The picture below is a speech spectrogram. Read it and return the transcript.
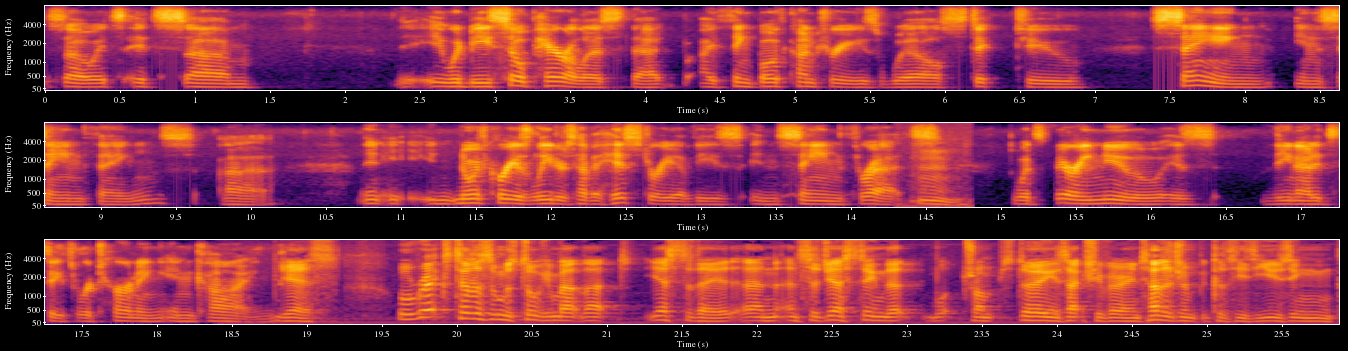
So it's it's um, it would be so perilous that I think both countries will stick to saying insane things. Uh, North Korea's leaders have a history of these insane threats. Mm. What's very new is the United States returning in kind. Yes. Well, Rex Tillerson was talking about that yesterday and, and suggesting that what Trump's doing is actually very intelligent because he's using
